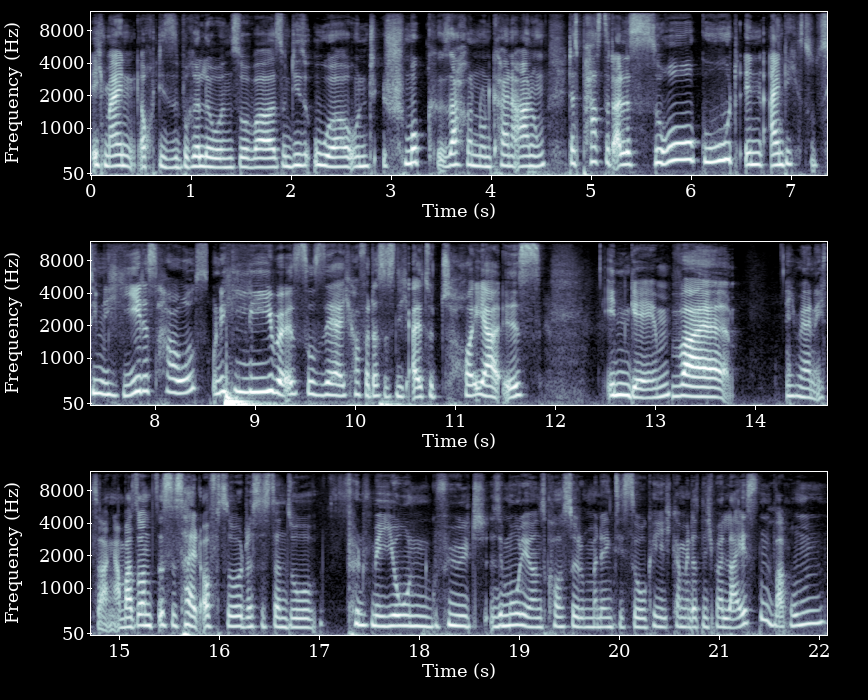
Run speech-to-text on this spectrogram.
ich meine, auch diese Brille und sowas und diese Uhr und Schmucksachen und keine Ahnung, das passt halt alles so gut in eigentlich so ziemlich jedes Haus. Und ich liebe es so sehr. Ich hoffe, dass es nicht allzu teuer ist in-game, weil ich will ja nichts sagen. Aber sonst ist es halt oft so, dass es dann so 5 Millionen gefühlt Simoleons kostet und man denkt sich so, okay, ich kann mir das nicht mal leisten. Warum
